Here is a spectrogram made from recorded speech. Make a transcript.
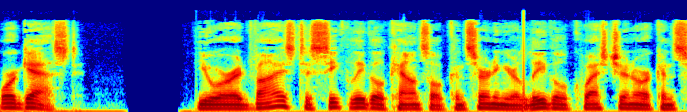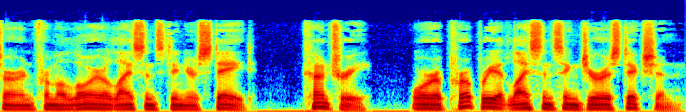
or guest. You are advised to seek legal counsel concerning your legal question or concern from a lawyer licensed in your state, country, or appropriate licensing jurisdiction.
